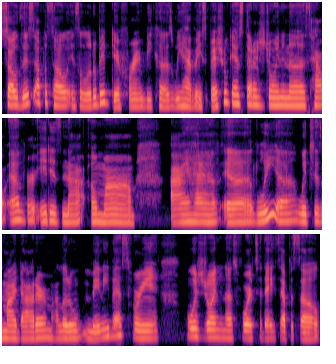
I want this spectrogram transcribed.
So, this episode is a little bit different because we have a special guest that is joining us. However, it is not a mom. I have uh, Leah, which is my daughter, my little mini best friend, who is joining us for today's episode.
